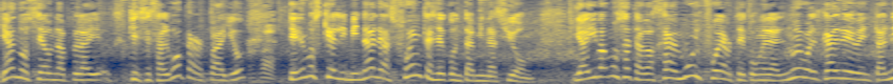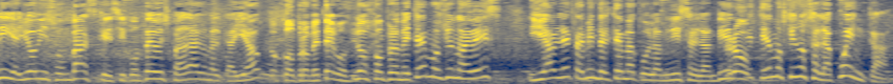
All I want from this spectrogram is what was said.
ya no sea una playa, que se salvó Carpallo, tenemos que eliminar las fuentes de contaminación. Y ahí vamos a trabajar muy fuerte con el nuevo alcalde de Ventanilla, Jovinson Vázquez, y con Pedro Espadaro en el Callao. Nos comprometemos. Los comprometemos de una vez y hablé también del tema con la ministra del Ambiente. Tenemos que irnos a la cuenca,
